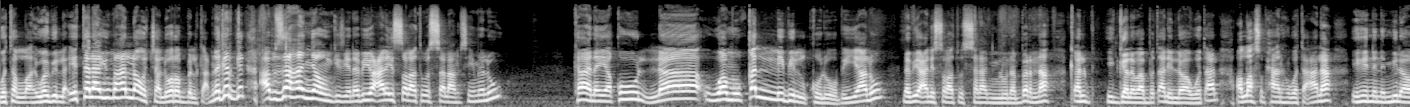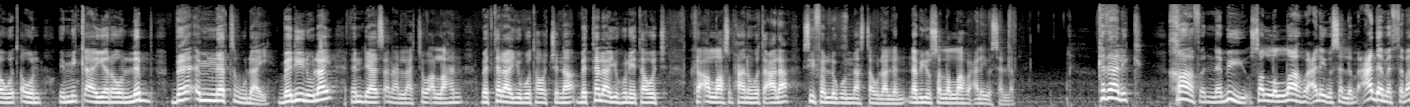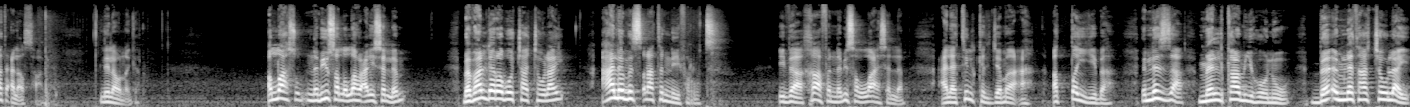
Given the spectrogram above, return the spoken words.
ወተላሂ ወቢላ የተለያዩ መሐላዎች አሉ። ወረብል ከዓብ ነገር ግን አብዛኛውን ጊዜ ነቢዩ ዐለይሂ ሰላቱ ወሰላም ሲምሉ ካነ የቁል ላ ወሙቀልብ ልቁሉብ እያሉ ነቢዩ አለ ሰላቱ ወሰላም ይምሉ ነበር እና ቀልብ ይገለባበጣል ይለዋወጣል አላህ ስብሓንሁ ወተዓላ ይህንን የሚለዋወጠውን የሚቀያየረውን ልብ በእምነቱ ላይ በዲኑ ላይ እንዲያጸናላቸው አላህን በተለያዩ ቦታዎችና በተለያዩ ሁኔታዎች كالله سبحانه وتعالى سيفلقوا الناس تولا النبي صلى الله عليه وسلم كذلك خاف النبي صلى الله عليه وسلم عدم الثبات على أصحابه ليلا ونقر الله النبي صلى الله عليه ببال دربو ببالدربوشاتشو لاي على مصرات النيفروت إذا خاف النبي صلى الله عليه وسلم على تلك الجماعة الطيبة النزا ملكام يهونو بأمنتاتشو لاي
